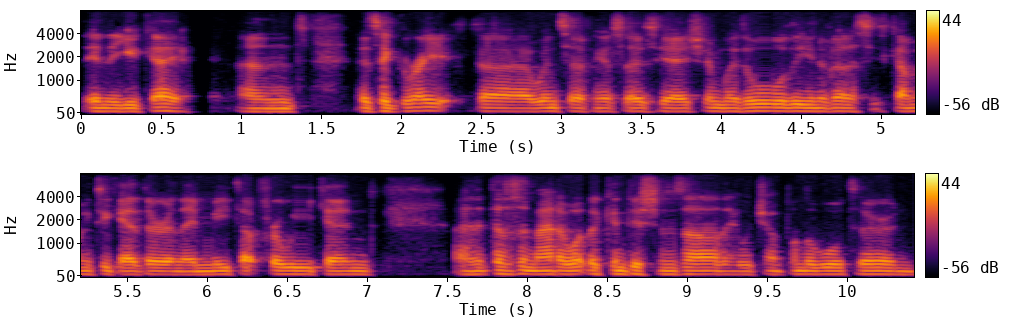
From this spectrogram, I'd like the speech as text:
in the UK. And it's a great uh, windsurfing association with all the universities coming together and they meet up for a weekend. and it doesn't matter what the conditions are they will jump on the water and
